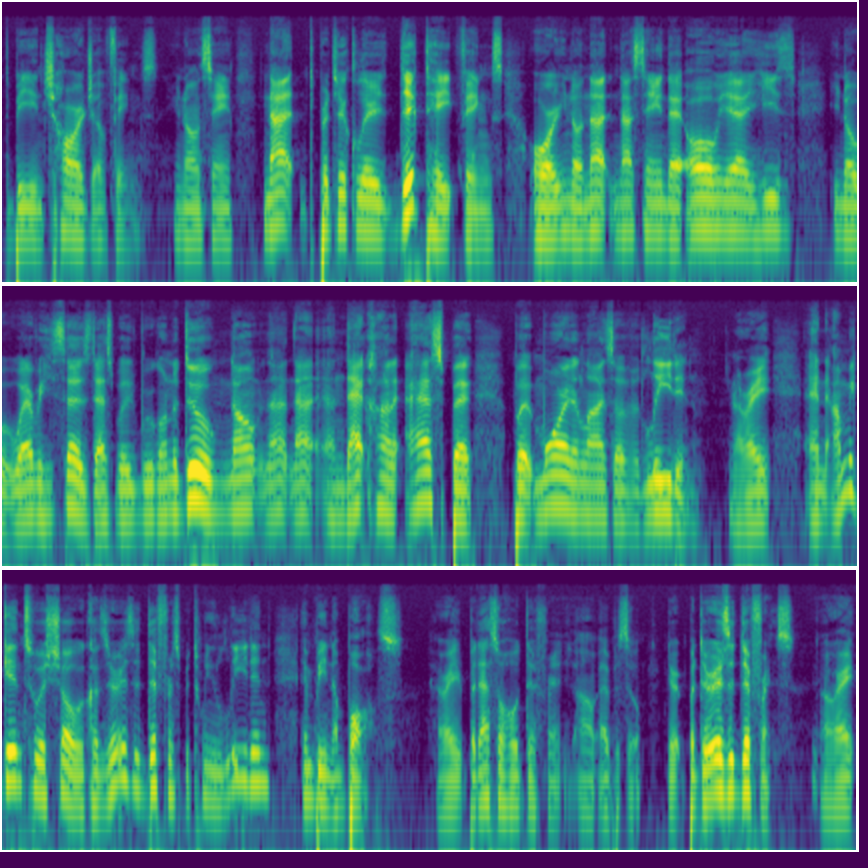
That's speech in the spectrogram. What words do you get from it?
to be in charge of things. You know what I'm saying? Not particularly dictate things or, you know, not not saying that, oh yeah, he's you know, whatever he says, that's what we're to do. No, not not and that kind of aspect, but more in the lines of leading. All right, and I'm gonna get into a show because there is a difference between leading and being a boss. All right, but that's a whole different um, episode. There, but there is a difference. All right,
